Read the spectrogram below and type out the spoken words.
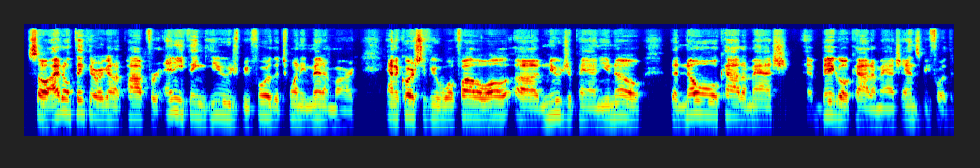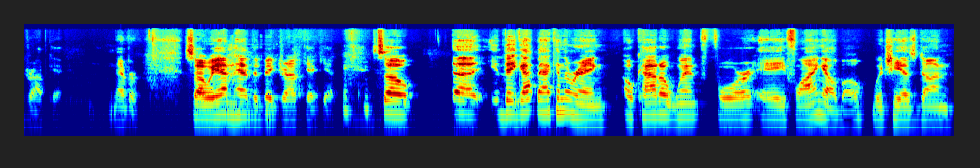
So I don't think they were going to pop for anything huge before the 20 minute mark. And of course, if you will follow all uh, New Japan, you know that no Okada match, big Okada match, ends before the drop kick never. So we hadn't had the big drop kick yet. So uh, they got back in the ring. Okada went for a flying elbow, which he has done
